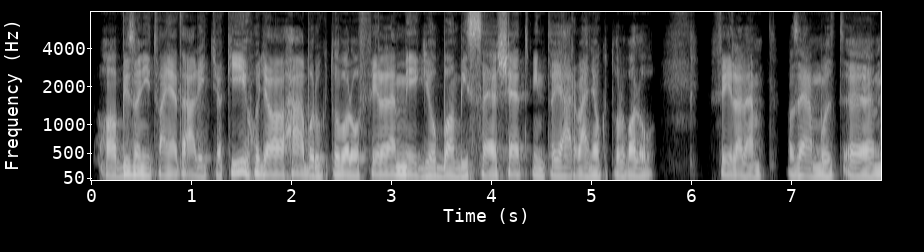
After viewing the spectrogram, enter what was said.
a bizonyítványát állítja ki, hogy a háborúktól való félelem még jobban visszaesett, mint a járványoktól való félelem az elmúlt ö,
